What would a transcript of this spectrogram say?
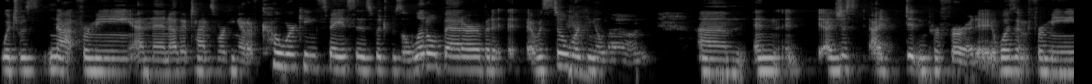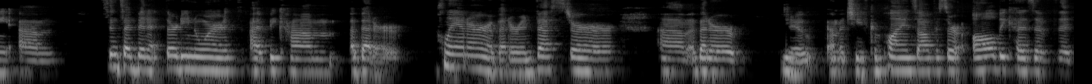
which was not for me. And then other times working out of co working spaces, which was a little better, but it, it, I was still working alone. Um, and it, I just, I didn't prefer it. It wasn't for me. Um, since I've been at 30 North, I've become a better planner, a better investor, um, a better you know i'm a chief compliance officer all because of the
